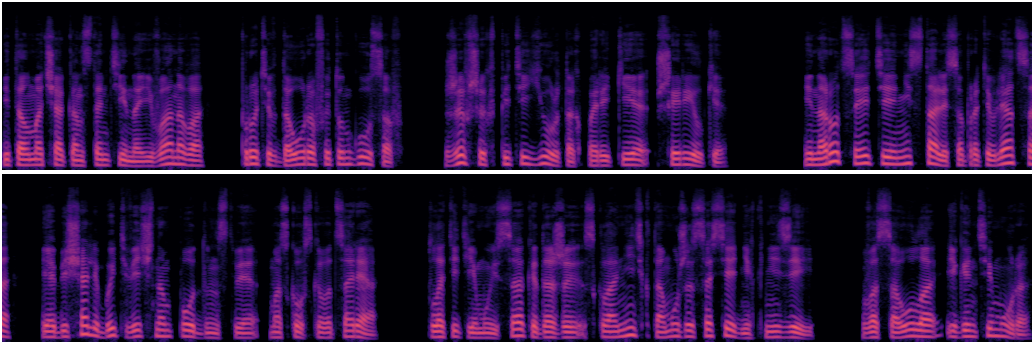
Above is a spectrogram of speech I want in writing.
и толмача Константина Иванова против дауров и тунгусов, живших в пяти юртах по реке Ширилке. И народцы эти не стали сопротивляться и обещали быть в вечном подданстве московского царя, платить ему Исаак и даже склонить к тому же соседних князей, Вассаула и Гантимура.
